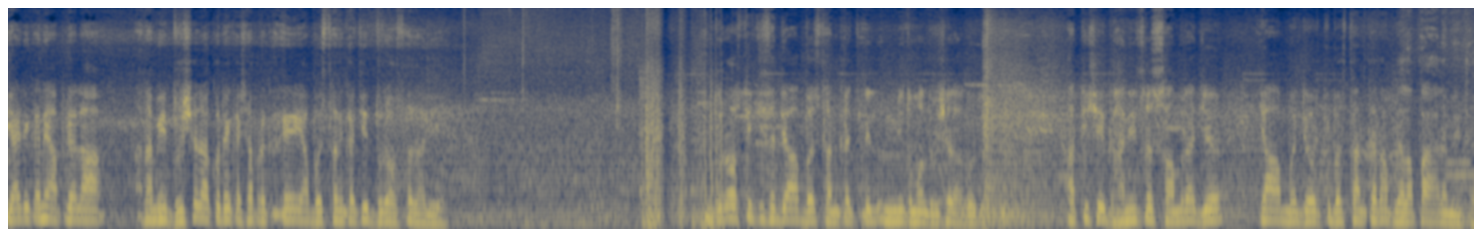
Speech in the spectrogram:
या ठिकाणी आपल्याला आता मी दृश्य दाखवते कशा प्रकारे या बसस्थानकाची दुरावस्था झाली आहे. दुरावस्थेची सध्या बसस्थानकाची मी तुम्हाला दृश्य दाखवतो अतिशय घाणीचं साम्राज्य या मध्यवर्ती बसस्थानकात आपल्याला पाहायला मिळतं.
